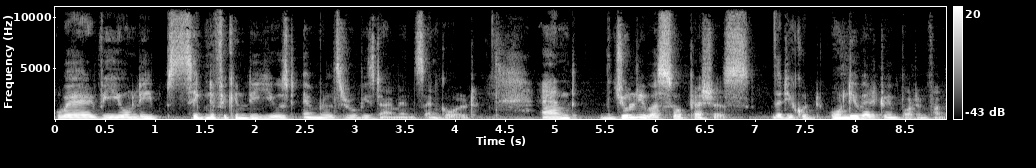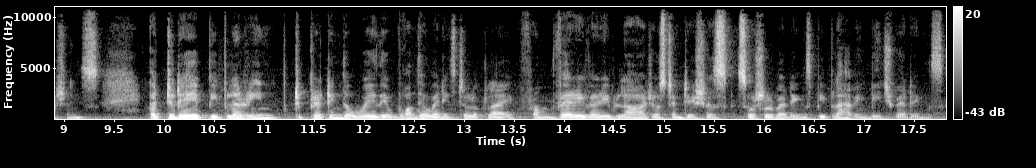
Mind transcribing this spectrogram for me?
where we only significantly used emeralds, rubies, diamonds, and gold. And the jewelry was so precious that you could only wear it to important functions. But today, people are reinterpreting the way they want their weddings to look like from very, very large, ostentatious social weddings. People are having beach weddings,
